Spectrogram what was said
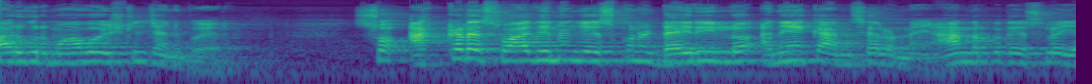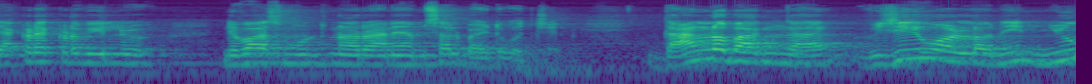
ఆరుగురు మావోయిస్టులు చనిపోయారు. సో అక్కడ స్వాధీనం చేసుకున్న డైరీల్లో అనేక అంశాలు ఉన్నాయి ఆంధ్రప్రదేశ్లో ఎక్కడెక్కడ వీళ్ళు నివాసం ఉంటున్నారు అనే అంశాలు బయటకు వచ్చాయి. దానిలో భాగంగా విజయవాడలోని న్యూ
